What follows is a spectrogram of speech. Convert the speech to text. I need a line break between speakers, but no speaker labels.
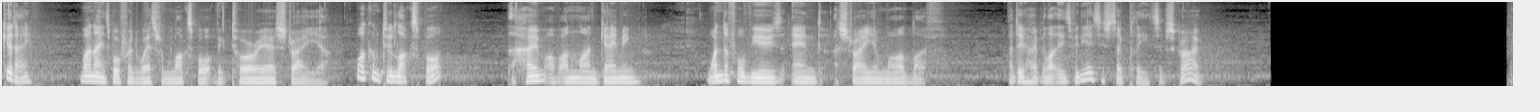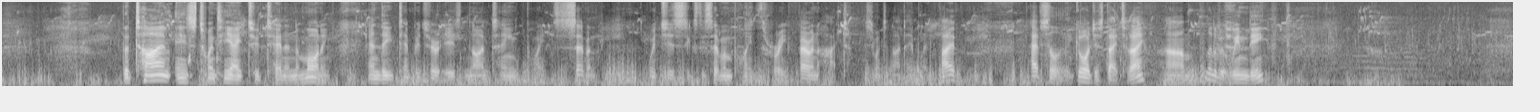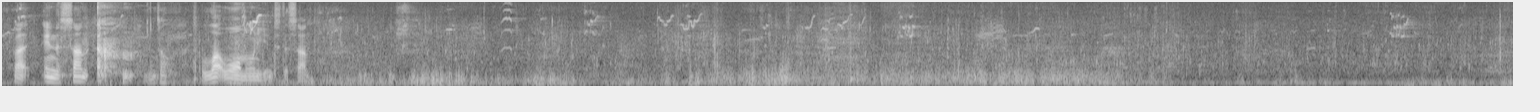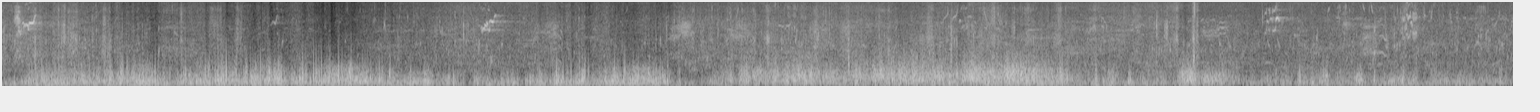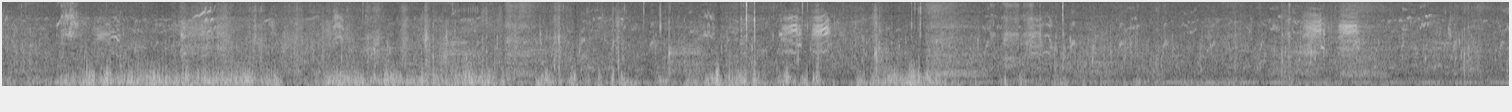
G'day, my name's Wilfred West from Loch Sport, Victoria, Australia. Welcome to Loch Sport, the home of online gaming, wonderful views and Australian wildlife. I do hope you like these videos, if so please subscribe. The time is 28 to 10 in the morning and the temperature is 19.7 which is 67.3 Fahrenheit. Just went to 19.5. Absolutely gorgeous day today. Um, a little bit windy but in the sun it's a lot warmer when you get into the sun.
